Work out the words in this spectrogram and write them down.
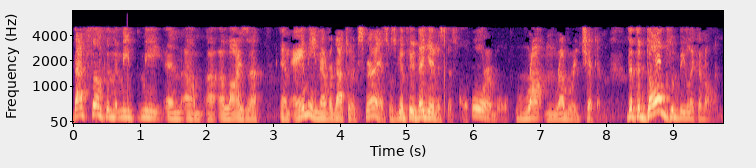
that's something that me, me, and um, uh, Eliza and Ami never got to experience. Was good food. They gave us this horrible, rotten, rubbery chicken that the dogs would be licking on.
